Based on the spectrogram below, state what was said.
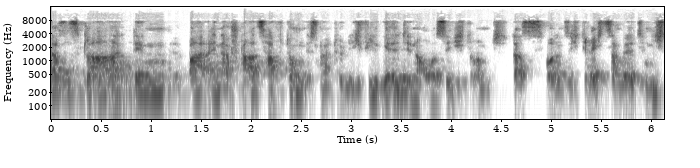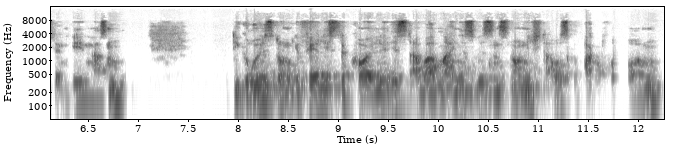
Das ist klar, denn bei einer Staatshaftung ist natürlich viel Geld in Aussicht und das wollen sich die Rechtsanwälte nicht entgehen lassen. Die größte und gefährlichste Keule ist aber meines Wissens noch nicht ausgepackt worden.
